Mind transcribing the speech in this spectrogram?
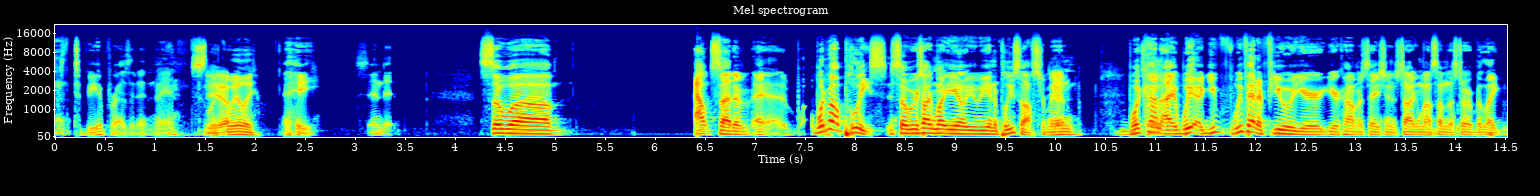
to be a president, man. Slick Yep. Willie. Hey, send it. So, uh, outside of uh, what about police? So we were talking about you know you being a police officer, man. What kind of I, we you we've had a few of your your conversations talking about some of the story, but like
